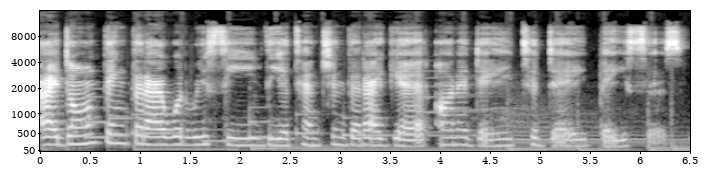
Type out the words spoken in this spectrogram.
I don't think that I would receive the attention that I get on a day to day basis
